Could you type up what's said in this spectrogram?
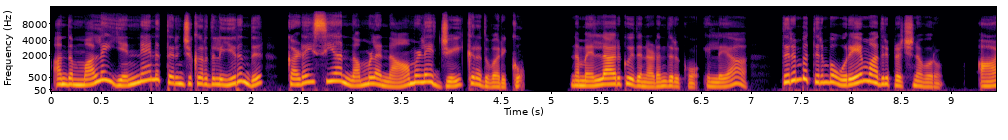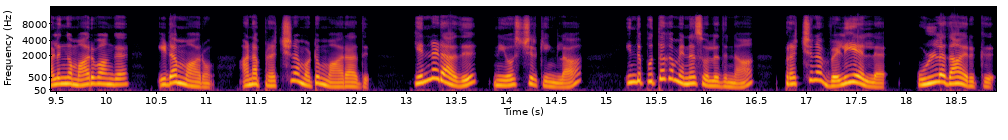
அந்த மலை என்னன்னு தெரிஞ்சுக்கிறதுல இருந்து கடைசியா நம்மள நாமளே ஜெயிக்கிறது வரைக்கும். நம்ம எல்லாருக்கும் இது நடந்திருக்கும் இல்லையா? திரும்ப திரும்ப ஒரே மாதிரி பிரச்சனை வரும். ஆளுங்க மாறுவாங்க இடம் மாறும். ஆனா பிரச்சனை மட்டும் மாறாது. என்னடா அது? நீ யோசிச்சிருக்கீங்களா? இந்த புத்தகம் என்ன சொல்லுதுன்னா பிரச்சனை வெளியே இல்ல உள்ளதான் இருக்கு.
